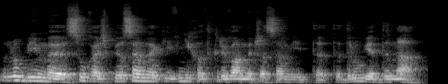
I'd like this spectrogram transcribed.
e, lubimy słuchać piosenek i w nich odkrywamy czasami te, te drugie dna.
